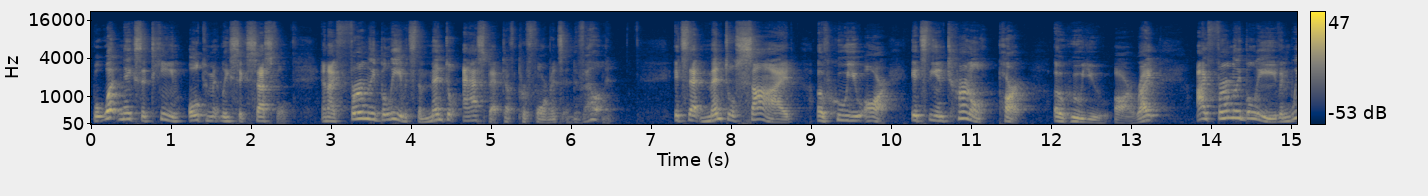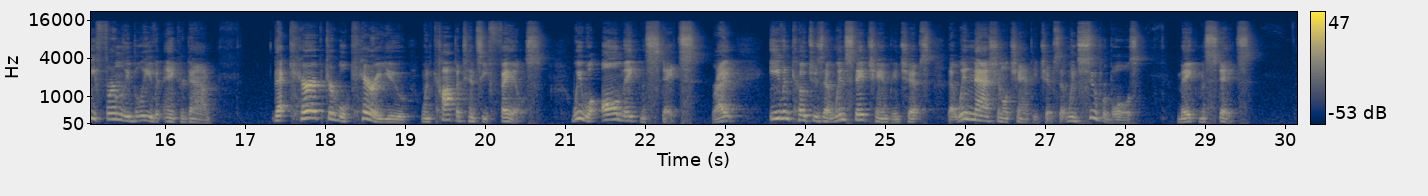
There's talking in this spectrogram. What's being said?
But what makes a team ultimately successful? And I firmly believe it's the mental aspect of performance and development. It's that mental side of who you are. It's the internal part of who you are, right? I firmly believe, and we firmly believe at Anchor Down, that character will carry you when competency fails. We will all make mistakes, right? Even coaches that win state championships, that win national championships, that win Super Bowls, make mistakes.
